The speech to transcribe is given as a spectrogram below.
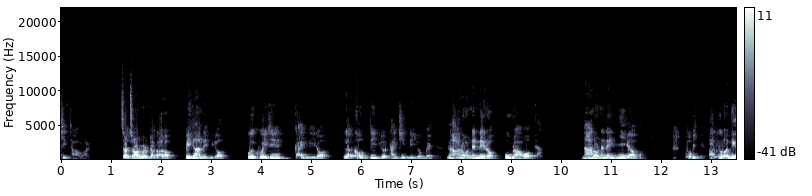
ရှိထားပါတယ် ဆိုတော့ကျွန်တော်တို့တက်ကတော့ဘေးကနေပြီးတော့ခွေးခွေးချင်းကြိုက်နေတော့လက်ခုပ်တီးပြီးတော့ထိုင်ကြည့်နေရုံပဲနားတော့နည်းနည်းတော့ဥတာပေါ့ဗျာနားတော့နည်းနည်းညီးတာပေါ့ဟုတ်ပြီဒါလေးကိုအဓိက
